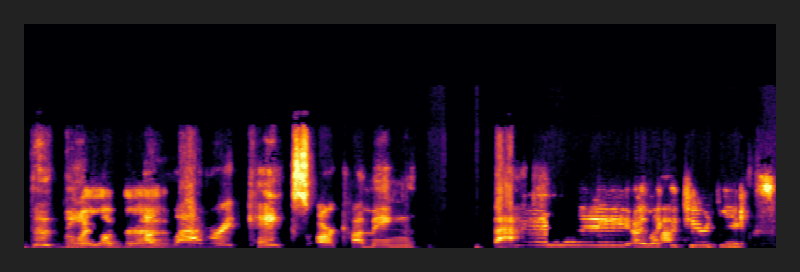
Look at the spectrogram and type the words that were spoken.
The the Oh, I love that. elaborate cakes are coming back. Yay, I like the tiered cakes.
